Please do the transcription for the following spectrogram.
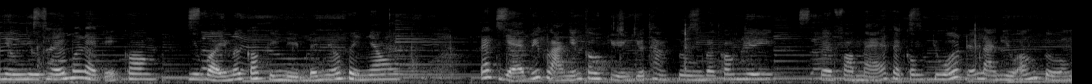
Nhưng như thế mới là trẻ con như vậy mới có kỷ niệm để nhớ về nhau. Tác giả viết lại những câu chuyện giữa thằng Tường và con Nhi Về phò mã và công chúa để lại nhiều ấn tượng.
